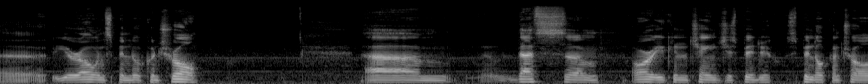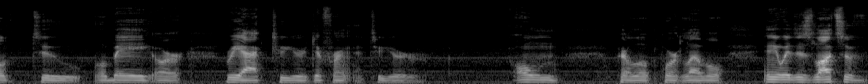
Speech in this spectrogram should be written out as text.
uh, your own spindle control. Um, that's um, or you can change your spindle, spindle control to obey or react to your different to your own parallel port level. Anyway, there's lots of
